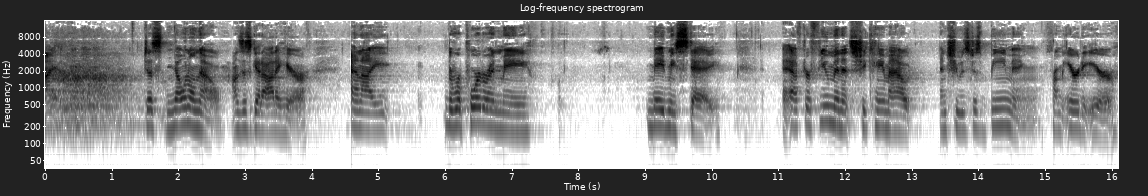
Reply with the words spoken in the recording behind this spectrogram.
I just no one will know. I'll just get out of here. And I, the reporter in me made me stay. After a few minutes, she came out and she was just beaming from ear to ear.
